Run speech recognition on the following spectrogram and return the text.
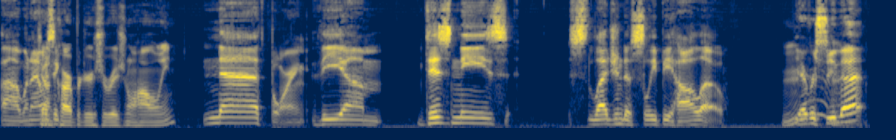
Uh, when I John was a, Carpenter's original Halloween. nah it's boring. The um Disney's Legend of Sleepy Hollow. You ever see that?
